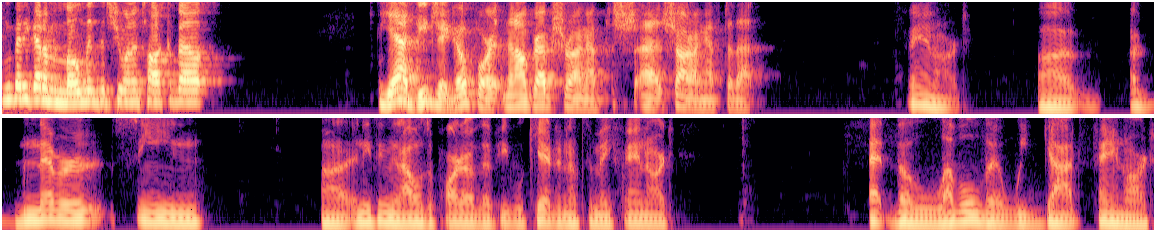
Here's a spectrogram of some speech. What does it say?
Anybody got a moment that you want to talk about? Yeah dj go for it and then i'll grab sharang after uh, after that. Fan art. Uh i've never seen uh, anything that I was a part of that people cared enough to make fan art at the level that we got fan art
